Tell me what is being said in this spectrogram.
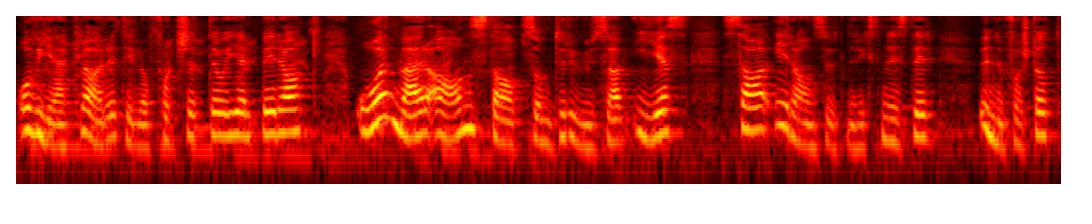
Og vi er klare til å fortsette å hjelpe Irak og enhver annen stat som trues av IS, sa Irans utenriksminister, underforstått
